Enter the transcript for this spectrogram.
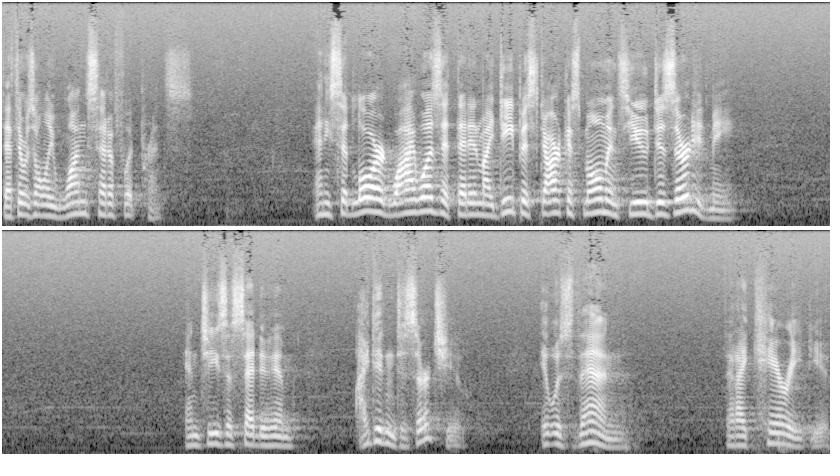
that there was only one set of footprints. And he said, Lord, why was it that in my deepest, darkest moments you deserted me? And Jesus said to him, I didn't desert you. It was then that I carried you.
